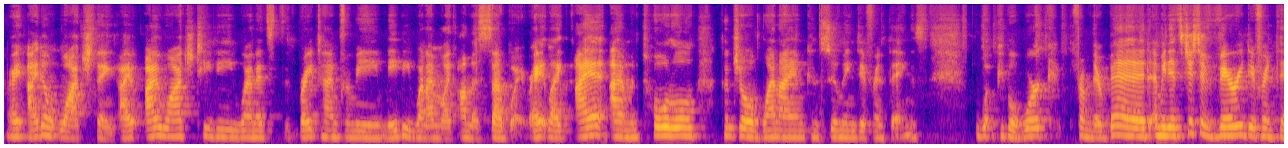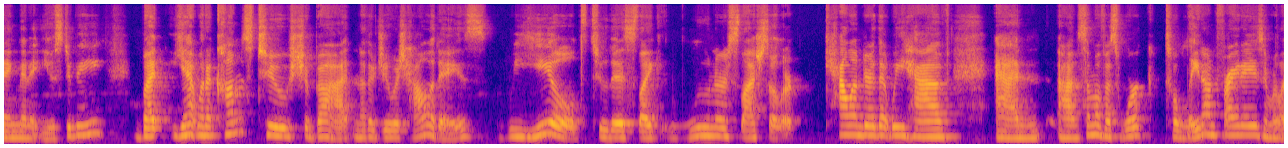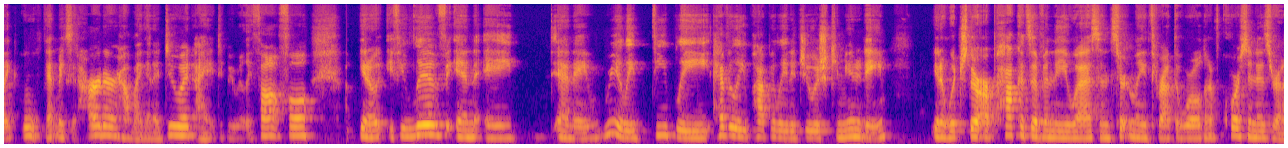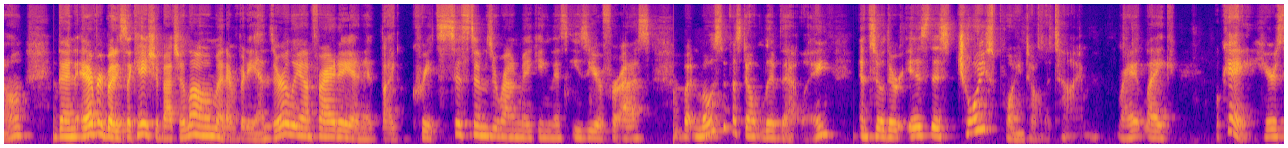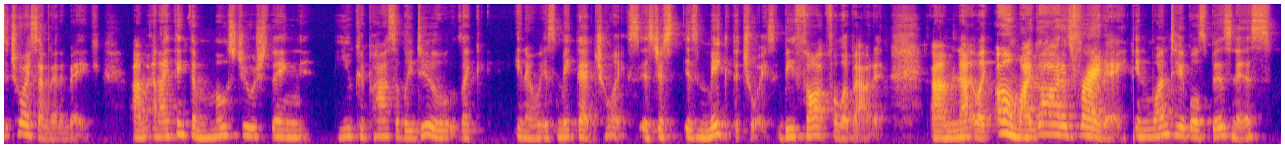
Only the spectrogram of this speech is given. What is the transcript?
right? I don't watch things. I, I watch TV when it's the right time for me, maybe when I'm like on the subway, right? Like I, I'm in total control of when I am consuming different things. What people work from their bed. I mean, it's just a very different thing than it used to be. But yet when it comes to Shabbat and other Jewish holidays, we yield to this like lunar slash solar calendar that we have. And uh, some of us work till late on Fridays and we're like, oh, that makes it harder. How am I going to do it? I need to be really thoughtful. You know, if you live in a in a really deeply, heavily populated Jewish community, you know, which there are pockets of in the US and certainly throughout the world, and of course in Israel, then everybody's like, hey, Shabbat Shalom, and everybody ends early on Friday, and it like creates systems around making this easier for us. But most of us don't live that way. And so there is this choice point all the time, right? Like, okay, here's the choice I'm going to make. Um, and I think the most Jewish thing you could possibly do, like, you know, is make that choice. Is just is make the choice. Be thoughtful about it. Um, not like, oh my God, it's Friday. In OneTable's business,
